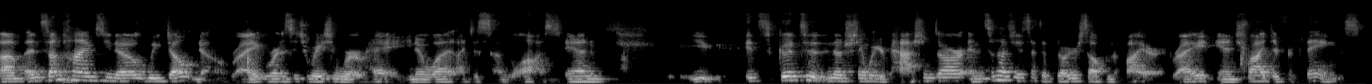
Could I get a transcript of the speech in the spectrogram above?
Um, and sometimes, you know, we don't know, right? We're in a situation where, hey, you know what, I just, I'm lost. And you, it's good to understand what your passions are. And sometimes you just have to throw yourself in the fire, right? And try different things.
